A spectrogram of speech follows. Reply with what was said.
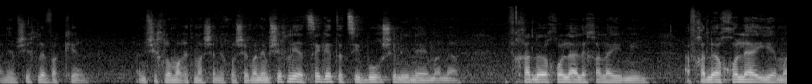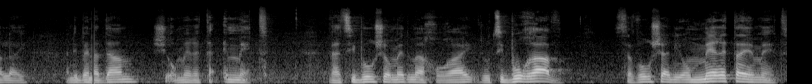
אני אמשיך לבקר, אני אמשיך לומר את מה שאני חושב, אני אמשיך לייצג את הציבור שלי נאמנה. אף אחד לא יכול להלך על האימים, אף אחד לא יכול לאיים עליי. אני בן אדם שאומר את האמת. והציבור שעומד מאחוריי, והוא ציבור רב, סבור שאני אומר את האמת.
